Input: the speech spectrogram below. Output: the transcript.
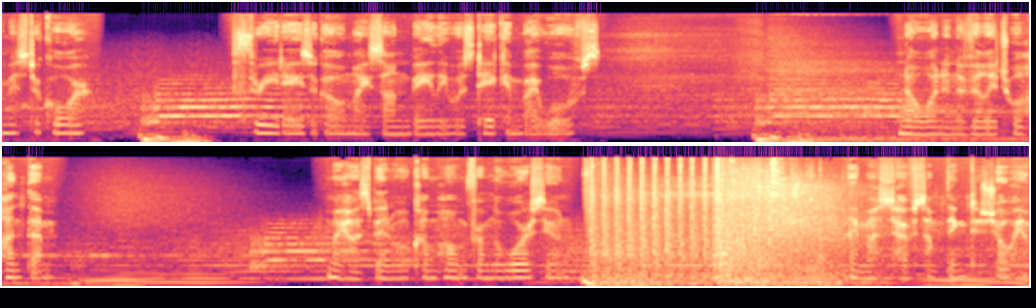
Mr. Core, three days ago, my son Bailey was taken by wolves. No one in the village will hunt them. My husband will come home from the war soon. I must have something to show him.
